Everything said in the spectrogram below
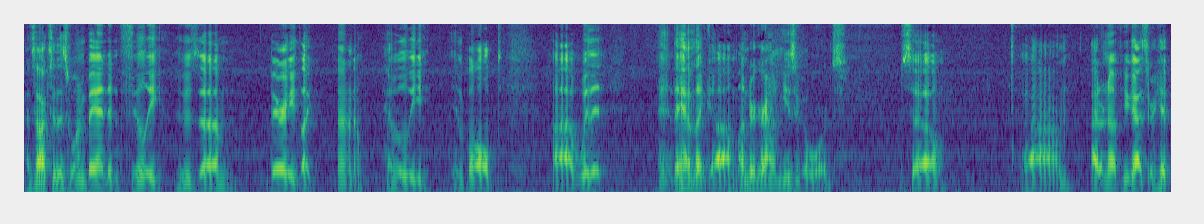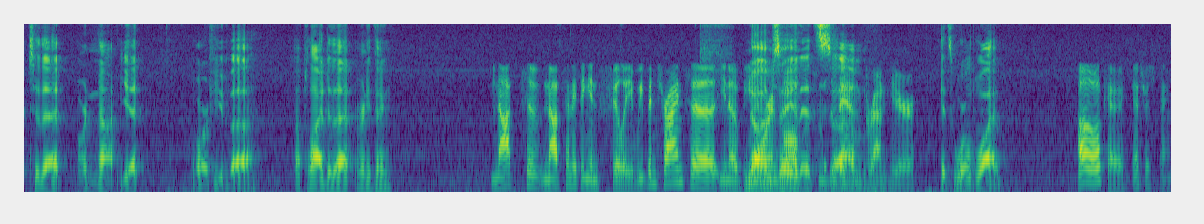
I talked to this one band in Philly who's um, very like I don't know heavily involved uh, with it, and they have like um, underground music awards. So um, I don't know if you guys are hip to that or not yet, or if you've uh, applied to that or anything. Not to not to anything in Philly. We've been trying to you know be No, more I'm involved with some of it's, the bands um, around here. It's worldwide. Oh, okay, interesting.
